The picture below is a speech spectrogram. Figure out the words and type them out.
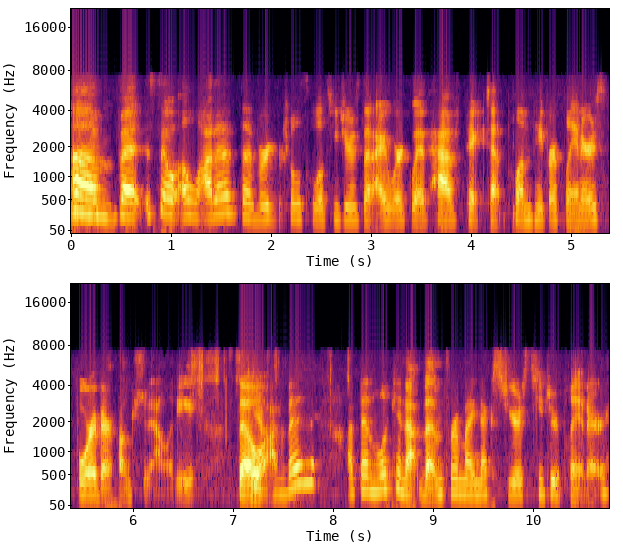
um, but so a lot of the virtual school teachers that I work with have picked up plum paper planners for their functionality. So Yeah. I've been I've been looking at them for my next year's teacher planner.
